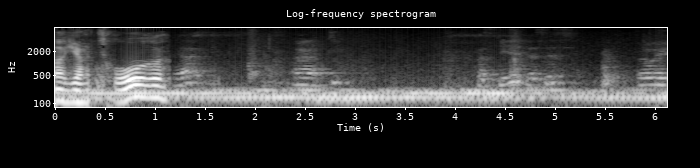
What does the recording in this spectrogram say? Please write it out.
Ah, hier hat es Rohre. Ja. Äh, Was geht? Das ist. Sorry.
